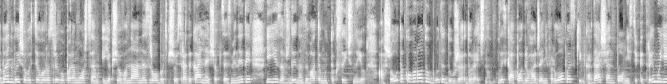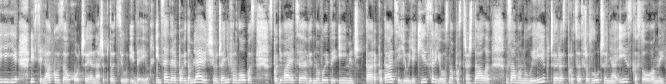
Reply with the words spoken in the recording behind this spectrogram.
Бен вийшов із цього розриву переможцем, і якщо вона не зробить щось радикальне, щоб це змінити, її завжди називатимуть токсичною. А шоу такого роду буде дуже доречно. Близька подруга Дженніфер Лопес Кім Кардашян повністю підтримує її і всіляко заохочує, начебто, цю ідею. Інсайдери повідомляють, що Дженніфер Лопес сподівається відновити імідж та репутацію, які серйозно постраждали за минулий рік через процес розлучення і скасований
